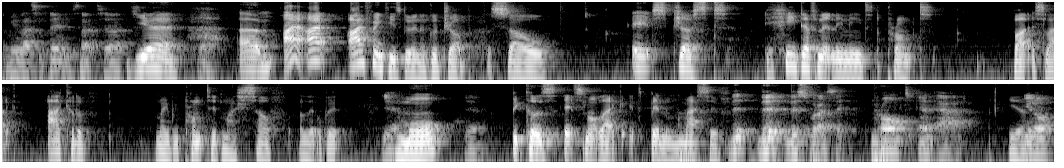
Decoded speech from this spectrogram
I mean, that's the thing. Is that uh, yeah. yeah. Um, I, I, I think he's doing a good job. So it's just he definitely needs the prompt, but it's like I could have maybe prompted myself a little bit Yeah. more yeah. because it's not like it's been massive. Th- th- this is what I say: prompt and add. Yeah, You know,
